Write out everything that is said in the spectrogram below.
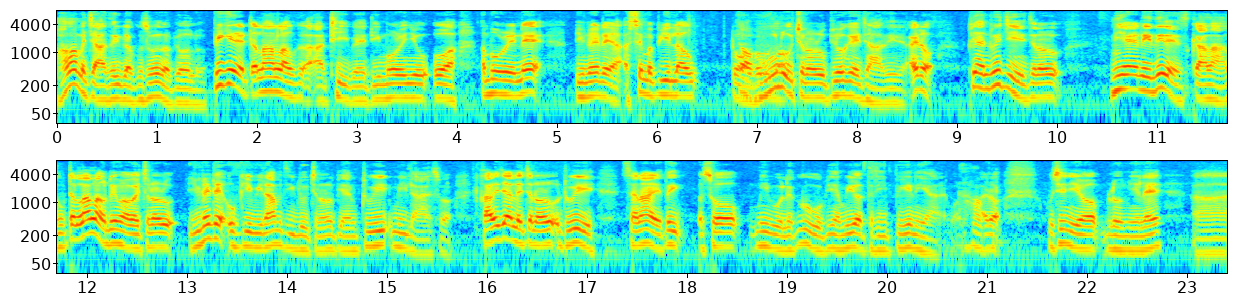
ဘာမှမကြသေးဘူးပြကိုစိုးဆိုပြောလို့ပြီးခဲ့တဲ့တလားလောက်ကအထိပဲဒီမိုရီညိုဟိုအမိုရီနဲ့ United ကအဆင်မပြေလောက်တော့ဘူးလို့ကျွန်တော်တို့ပြောခဲ့ကြသေးတယ်အဲ့တော့ပြန်တွေးကြည့်ရင်ကျွန်တော်တို့ မြန်နေသေးတယ်ကာလာအခုတလားလောက်တည်းမှာပဲကျွန်တော်တို့ United OK ပြီလားမသိဘူးလို့ကျွန်တော်တို့ပြန်တွေးမိလာတယ်ဆိုတော့ခါလေးကြလဲကျွန်တော်တို့အတွေးဆန္ဒတွေသိအစောမိဖို့လေကိုကိုပြန်ပြီးတော့သတိပေးနေရတယ်ပေါ့နော်အဲ့တော့ဦးချင်းကြီးရောဘယ်လိုမြင်လဲအာ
